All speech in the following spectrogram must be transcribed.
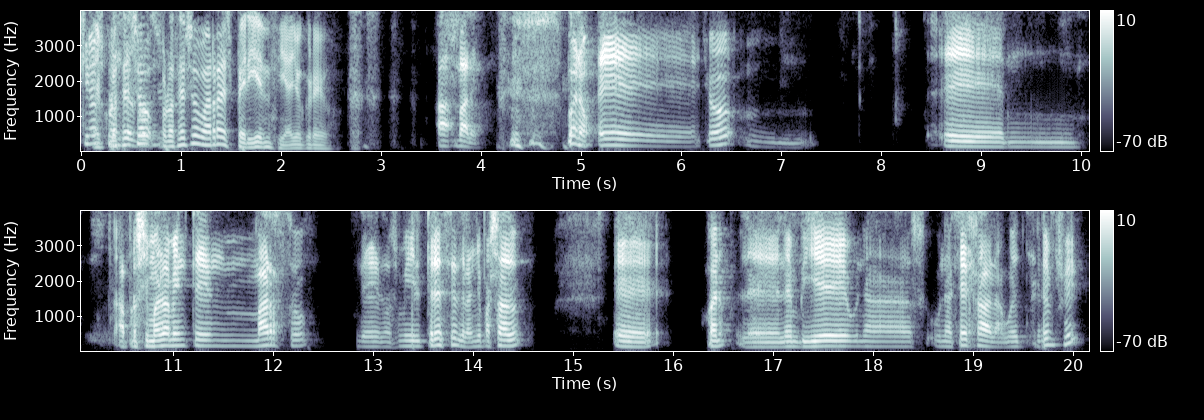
qué os El proceso, proceso barra experiencia, yo creo. Ah, vale. bueno, eh, yo mm, eh, aproximadamente en marzo de 2013, del año pasado, bueno, le, le envié unas- una queja a la web de Renfe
